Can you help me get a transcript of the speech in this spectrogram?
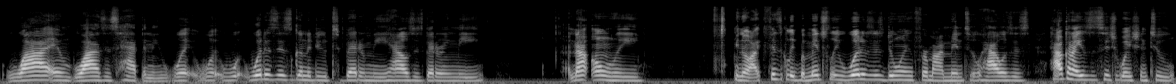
why and why is this happening? What what what, is this gonna do to better me? How is this bettering me? Not only you know like physically but mentally what is this doing for my mental how is this how can i use the situation to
